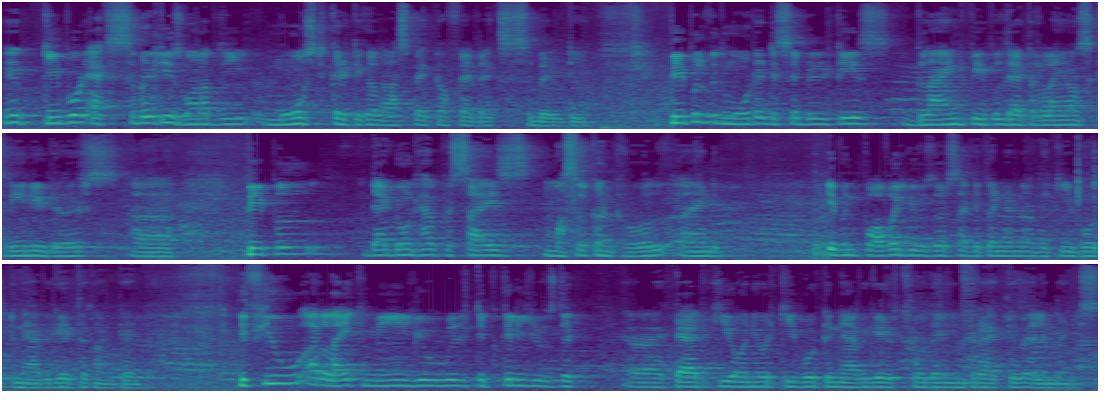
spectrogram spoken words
keyboard accessibility is one of the most critical aspect of web accessibility. People with motor disabilities, blind people that rely on screen readers, uh, people that don't have precise muscle control, and even power users are dependent on the keyboard to navigate the content. If you are like me, you will typically use the uh, tab key on your keyboard to navigate through the interactive elements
